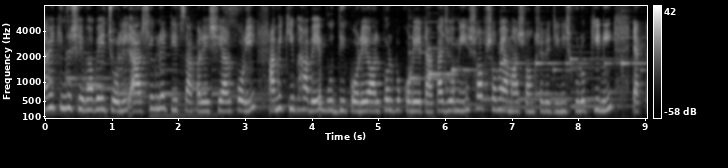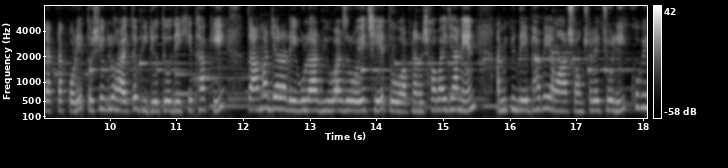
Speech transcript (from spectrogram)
আমি কিন্তু সেভাবেই চলি আর সেগুলো টিপস আকারে শেয়ার করি। আমি কীভাবে বুদ্ধি করে, অল্প অল্প করে টাকা জমিয়ে সব সময় আমার সংসারের জিনিসগুলো কিনি, একটা একটা করে, তো সেগুলো হয়তো ভিডিওতেও দেখিয়ে থাকি। তো আমার যারা রেগুলার ভিউয়ার্স রয়েছে, তো আপনারা সবাই জানেন, আমি কিন্তু এভাবেই আমার সংসারে চলি। খুবই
